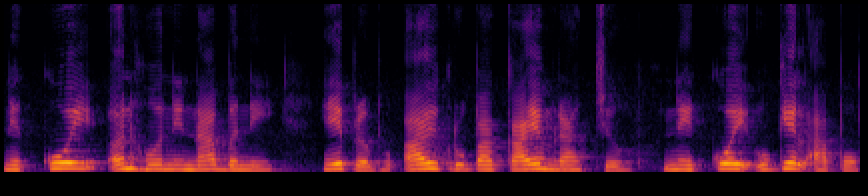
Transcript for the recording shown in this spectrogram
ને કોઈ અનહોની ના બની. હે પ્રભુ, આવી કૃપા કાયમ રાખજો ને કોઈ ઉકેલ આપો.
